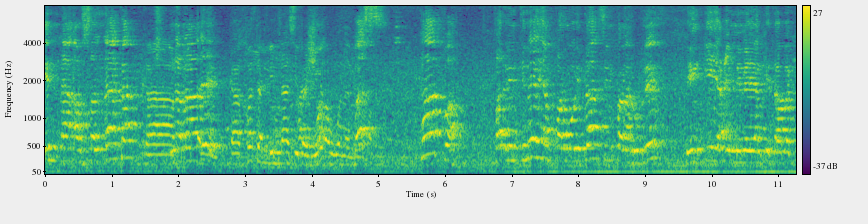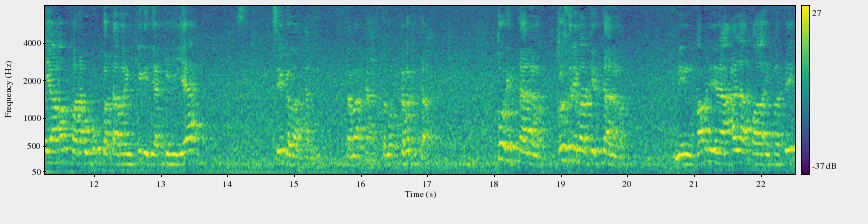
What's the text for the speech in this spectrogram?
إنا أرسلناك كافة للناس بشيرا ونذيرا بس كافة. فرنتني يم فرمويتان سن فرهولي إنكي يعلم من كتابك يا مفر أو بكتا من كي قد يكي هي. قبل حدي تمام تمام تمام. كتاب تو التانما عذري مالك التانما من قبلنا على طائفتين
